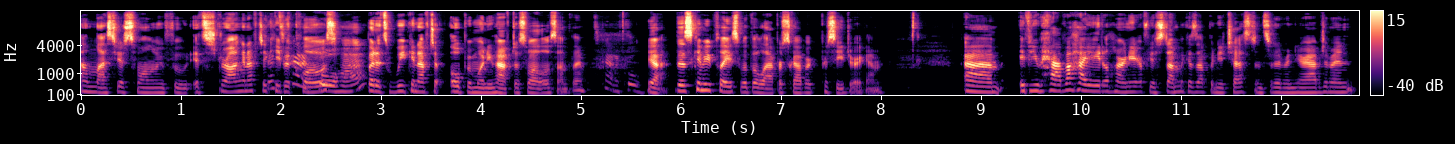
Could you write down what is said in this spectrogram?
unless you're swallowing food. It's strong enough to keep it closed, cool, huh? but it's weak enough to open when you have to swallow something. It's kind of cool. Yeah, this can be placed with a laparoscopic procedure again. Um, if you have a hiatal hernia, if your stomach is up in your chest instead of in your abdomen,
